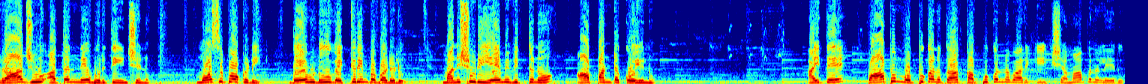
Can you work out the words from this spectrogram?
రాజు అతన్నే ఉరితీయించెను. మోసపోకుడి దేవుడు వెక్కిరింపబడడు. మనుషుడు ఏమి విత్తునో ఆ పంట కోయును. అయితే పాపం ఒప్పు కనుక కప్పుకున్న వారికి క్షమాపణ లేదు.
